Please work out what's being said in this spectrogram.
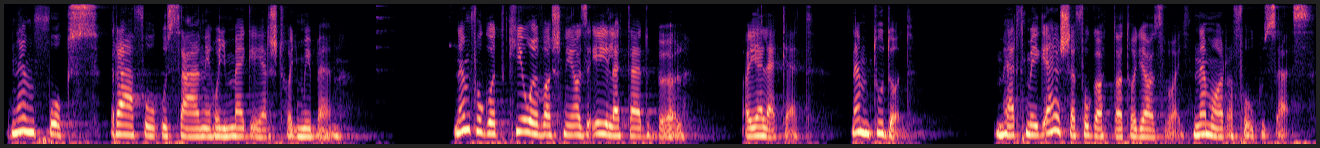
nem fogsz ráfókuszálni, hogy megértsd, hogy miben. Nem fogod kiolvasni az életedből a jeleket. Nem tudod. Mert még el se fogadtad, hogy az vagy. Nem arra fókuszálsz.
